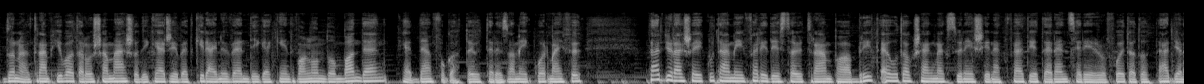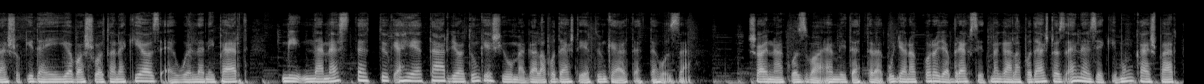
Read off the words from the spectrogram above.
Donald Trump hivatalosan második Erzsébet királynő vendégeként van Londonban, de kedden fogadta őt Tereza May kormányfő. Tárgyalásaik után még felidézte, hogy Trump a brit EU tagság megszűnésének feltételrendszeréről folytatott tárgyalások idején javasolta neki az EU elleni pert. Mi nem ezt tettük, ehelyett tárgyaltunk és jó megállapodást értünk el, tette hozzá. Sajnálkozva említette meg ugyanakkor, hogy a Brexit megállapodást az ellenzéki munkáspárt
